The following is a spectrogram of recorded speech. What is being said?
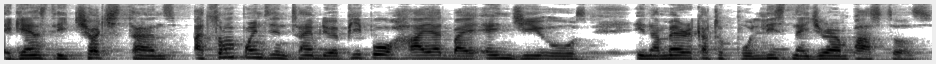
against the church stands. At some point in time, there were people hired by NGOs in America to police Nigerian pastors.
